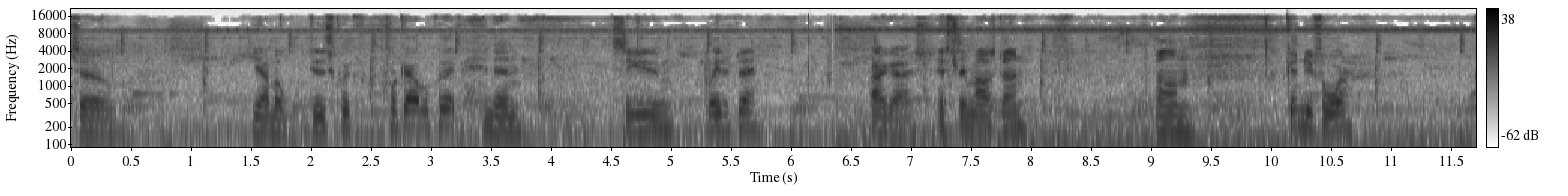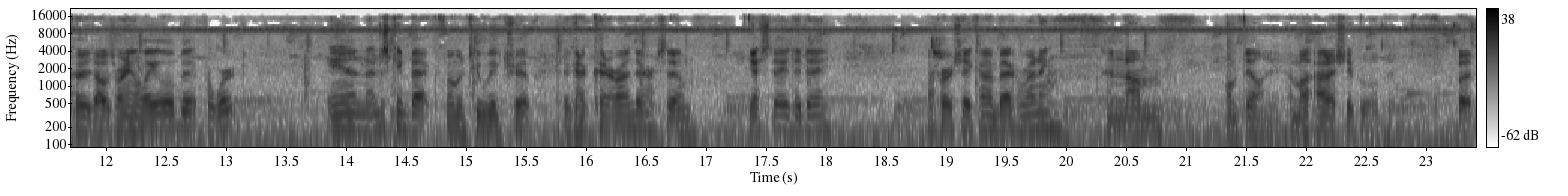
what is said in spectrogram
So yeah, I'm gonna do this quick workout real quick, and then see you later today. Alright guys, it's three miles done. Um, couldn't do four because I was running late a little bit for work. And I just came back from a two week trip. I couldn't run there, so yesterday, today, my first day coming back running, and I'm I'm feeling it. I'm out of shape a little bit. But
